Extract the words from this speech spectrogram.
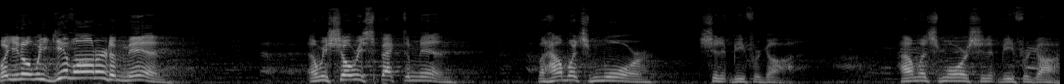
but you know, we give honor to men and we show respect to men. But how much more should it be for God? How much more should it be for God?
